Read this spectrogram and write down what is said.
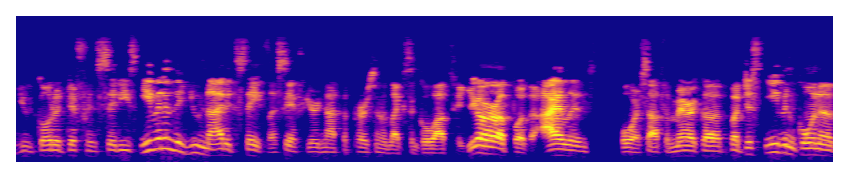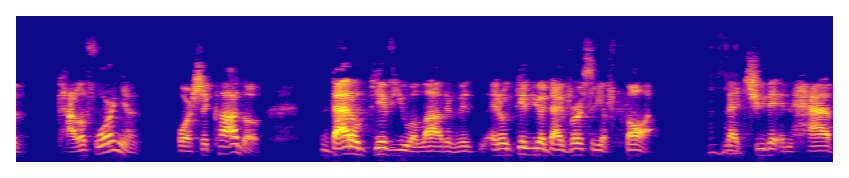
you go to different cities, even in the United States. Let's say if you're not the person that likes to go out to Europe or the islands or South America, but just even going to California or Chicago, that'll give you a lot of it. It'll give you a diversity of thought mm-hmm. that you didn't have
